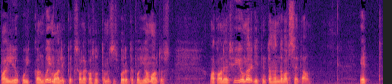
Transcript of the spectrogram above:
palju kui ikka on võimalik, eks ole, kasutame siis võrde põhiomadust. aga need hüüumärgid nüüd tähendavad seda, et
